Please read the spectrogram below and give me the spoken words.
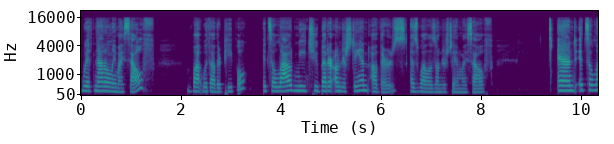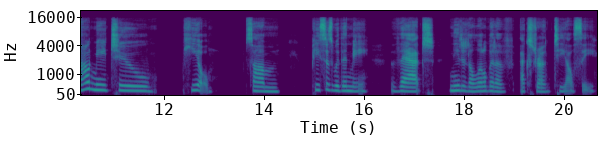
with not only myself, but with other people. It's allowed me to better understand others as well as understand myself. And it's allowed me to heal some pieces within me that needed a little bit of extra TLC.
